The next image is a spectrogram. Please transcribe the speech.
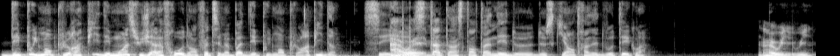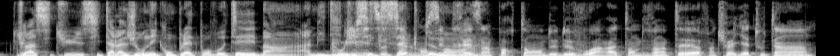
dépouillement plus rapide et moins sujet à la fraude. En fait, c'est même pas de dépouillement plus rapide, c'est Ah ouais. stat instantané de, de ce qui est en train d'être voté, quoi. Ah oui, oui. Tu vois, si tu si t'as la journée complète pour voter, ben à midi oui, tu mais sais socialement, c'est exactement. très hein. important de devoir attendre 20 heures. Enfin, tu vois, il y a tout un,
